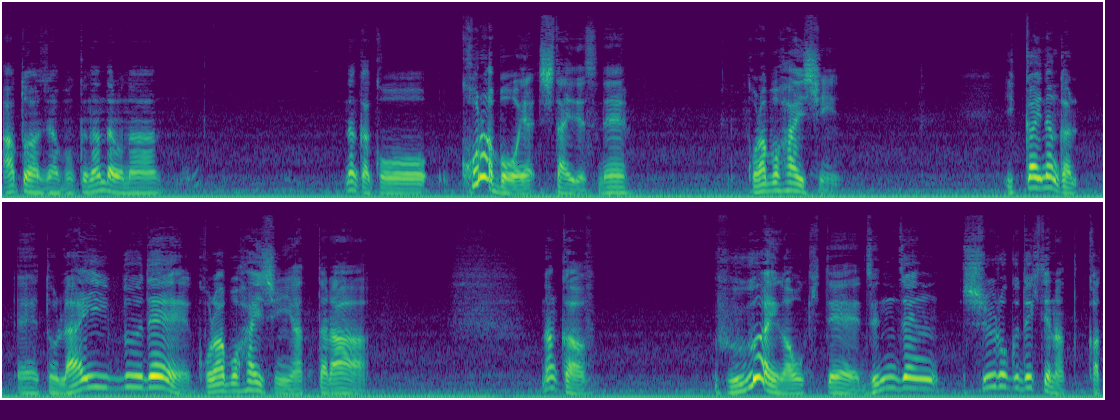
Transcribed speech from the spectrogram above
あとはじゃあ僕なんだろうな。なんかこう、コラボをしたいですね。コラボ配信。一回なんか、えっ、ー、と、ライブでコラボ配信やったら、なんか、不具合が起きて、全然収録できてなかっ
